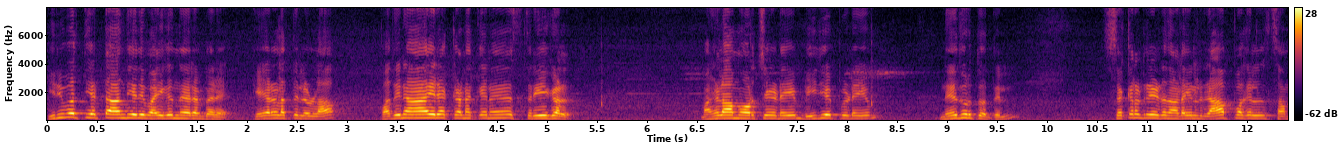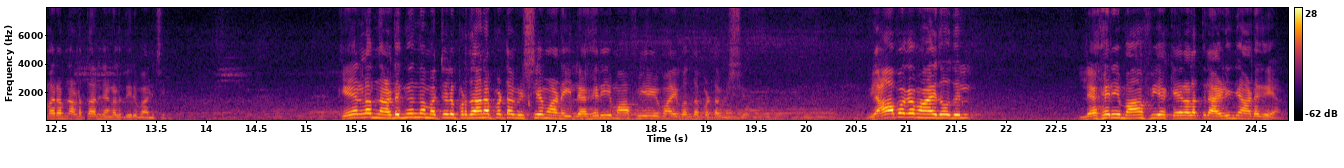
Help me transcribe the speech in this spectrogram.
ഇരുപത്തിയെട്ടാം തീയതി വൈകുന്നേരം വരെ കേരളത്തിലുള്ള പതിനായിരക്കണക്കിന് സ്ത്രീകൾ മഹിളാ മോർച്ചയുടെയും ബി ജെ പിയുടെയും നേതൃത്വത്തിൽ സെക്രട്ടറിയുടെ നടയിൽ രാപ്പകൽ സമരം നടത്താൻ ഞങ്ങൾ തീരുമാനിച്ചിരിക്കുന്നു. കേരളം നടുങ്ങുന്ന മറ്റൊരു പ്രധാനപ്പെട്ട വിഷയമാണ് ഈ ലഹരി മാഫിയയുമായി ബന്ധപ്പെട്ട വിഷയം. വ്യാപകമായ തോതിൽ ലഹരി മാഫിയ കേരളത്തിൽ അഴിഞ്ഞാടുകയാണ്.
